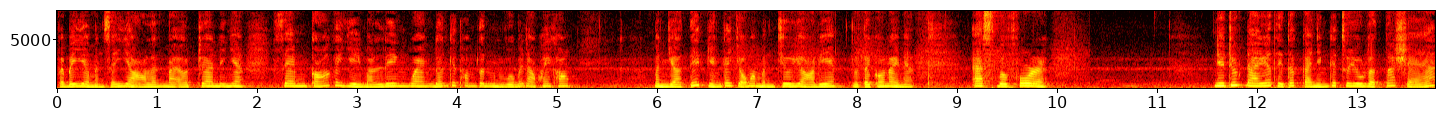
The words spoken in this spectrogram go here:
Và bây giờ mình sẽ dò lên bài ở trên đi nha xem có cái gì mà liên quan đến cái thông tin mình vừa mới đọc hay không. Mình dò tiếp những cái chỗ mà mình chưa dò đi em. Rồi từ câu này nè. As before như trước đây thì tất cả những cái tour du lịch đó sẽ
